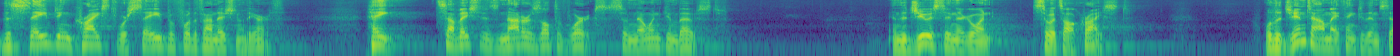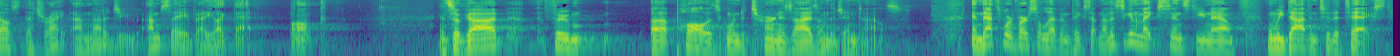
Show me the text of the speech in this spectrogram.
the saved in Christ were saved before the foundation of the earth. Hey, salvation is not a result of works, so no one can boast. And the Jew is sitting there going, so it's all Christ. Well, the Gentile may think to themselves, that's right, I'm not a Jew. I'm saved. How do you like that? Bonk. And so God, through uh, Paul, is going to turn his eyes on the Gentiles. And that's where verse 11 picks up. Now, this is going to make sense to you now when we dive into the text.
